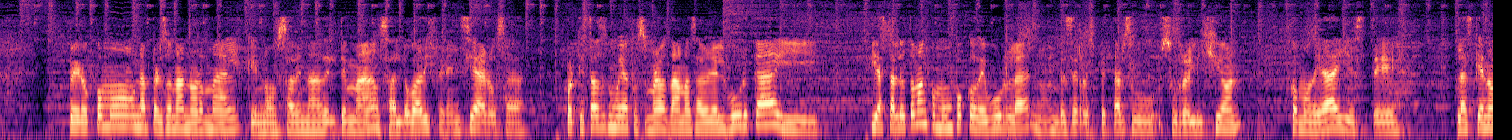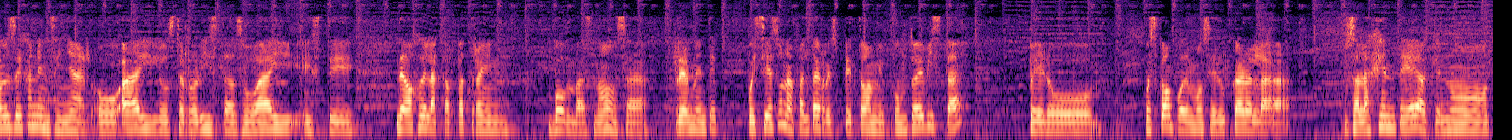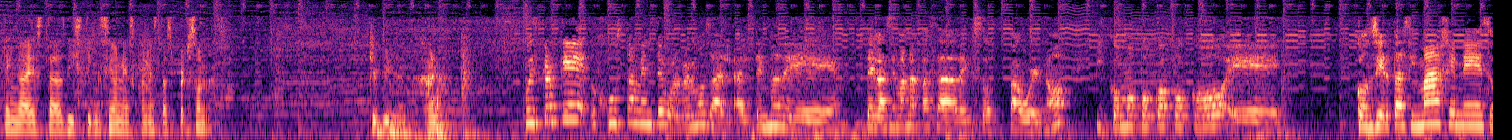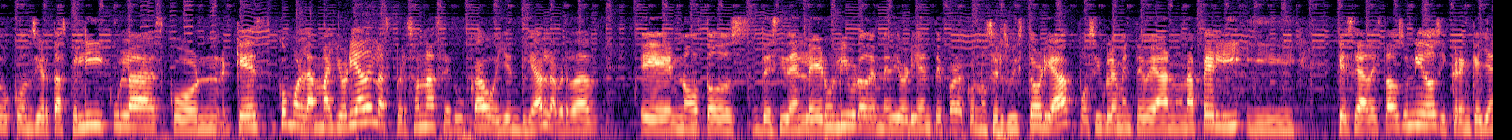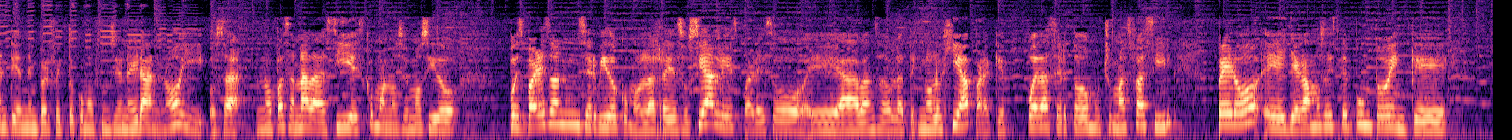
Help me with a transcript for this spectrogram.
pero como una persona normal que no sabe nada del tema, o sea, lo va a diferenciar, o sea, porque estamos muy acostumbrados nada más a ver el burka y, y hasta lo toman como un poco de burla, ¿no? En vez de respetar su, su religión, como de, ay, este, las que no les dejan enseñar, o ay, los terroristas, o ay, este, debajo de la capa traen bombas, ¿no? O sea, realmente, pues sí es una falta de respeto a mi punto de vista, pero, pues, ¿cómo podemos educar a la, pues a la gente a que no tenga estas distinciones con estas personas? ¿Qué piensan? ¿Hanna? Pues creo que justamente volvemos al, tema de, de, la semana pasada del soft power, ¿no? Y cómo poco a poco, eh, con ciertas imágenes o con ciertas películas, con que es como la mayoría de las personas se educa hoy en día, la verdad. Eh, no todos deciden leer un libro de Medio Oriente para conocer su historia, posiblemente vean una peli y que sea de Estados Unidos y creen que ya entienden perfecto cómo funciona Irán, ¿no? Y, o sea, no pasa nada, así es como nos hemos ido pues para eso han servido como las redes sociales, para eso eh, ha avanzado la tecnología, para que pueda ser todo mucho más fácil, pero eh, llegamos a este punto en que,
